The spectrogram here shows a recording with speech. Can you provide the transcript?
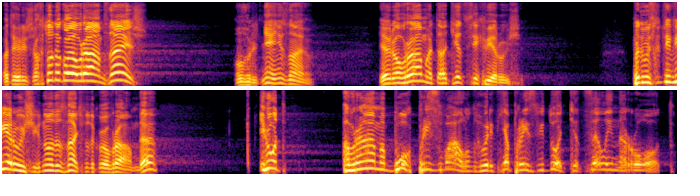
А ты говоришь, а кто такой Авраам, знаешь? Он говорит, не, не знаю. Я говорю, Авраам это отец всех верующих. Поэтому если ты верующий, ну, надо знать, кто такой Авраам, да? И вот Авраама Бог призвал, он говорит, я произведу от тебя целый народ.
